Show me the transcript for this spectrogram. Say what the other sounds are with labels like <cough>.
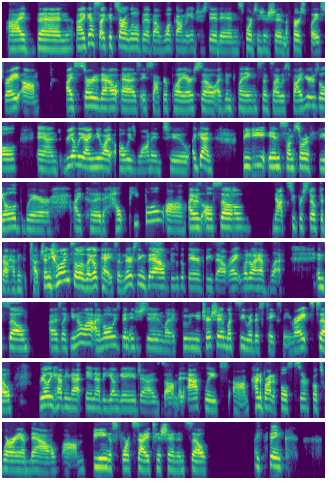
I've been, I guess I could start a little bit about what got me interested in sports nutrition in the first place, right? Um, I started out as a soccer player. So I've been playing since I was five years old. And really, I knew I always wanted to, again, be in some sort of field where I could help people. Uh, I was also not super stoked about having to touch <laughs> anyone. So I was like, okay, so nursing's out, physical therapy's out, right? What do I have left? And so I was like, you know what? I've always been interested in like food and nutrition. Let's see where this takes me, right? So really having that in at a young age as um, an athlete um, kind of brought it full circle to where I am now, um, being a sports dietitian. And so I think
